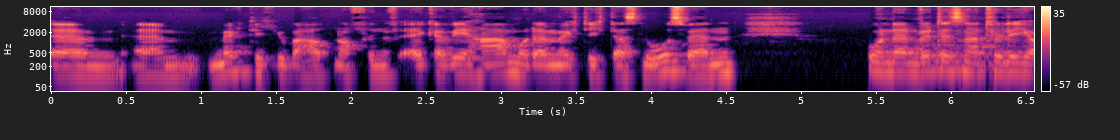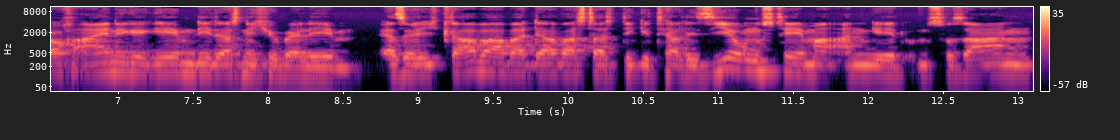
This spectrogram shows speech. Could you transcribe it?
ähm, ähm, möchte ich überhaupt noch fünf Lkw haben oder möchte ich das loswerden? Und dann wird es natürlich auch einige geben, die das nicht überleben. Also ich glaube aber da, was das Digitalisierungsthema angeht, um zu sagen,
